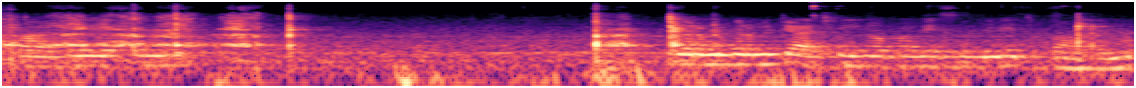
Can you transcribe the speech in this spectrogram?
ਪਾ ਕੇ ਵੇਸਣ ਗਰਮ ਗਰਮ ਚਾਸ਼ਨੀ ਨੂੰ ਆਪਾਂ ਵੇਸਣ ਦੇ ਵਿੱਚ ਪਾ ਦੇਣਾ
